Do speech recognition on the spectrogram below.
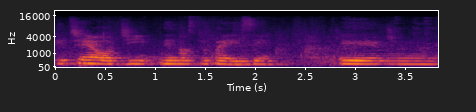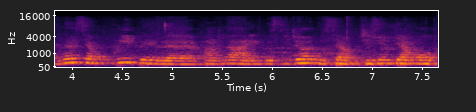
che c'è oggi nel nostro paese. Ehm, noi siamo qui per eh, parlare in questi giorni, siamo- ci sentiamo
